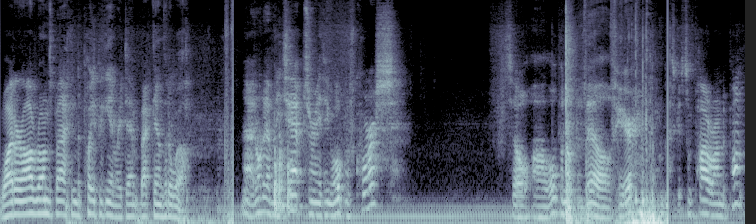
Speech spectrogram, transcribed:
Water all runs back in the pipe again, right down back down to the well. Now I don't have any taps or anything open, of course. So I'll open up the valve here. Let's get some power on the pump.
